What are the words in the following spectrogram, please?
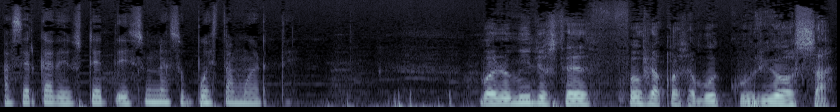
acerca de usted, es una supuesta muerte? Bueno, mire usted, fue una cosa muy curiosa,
